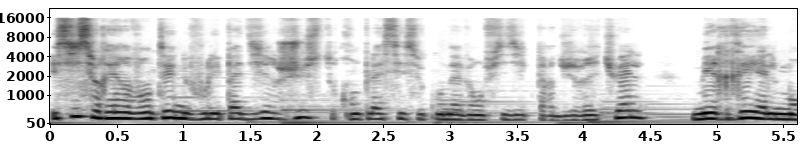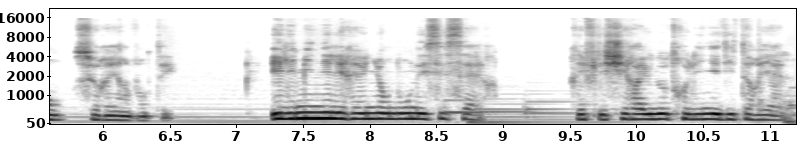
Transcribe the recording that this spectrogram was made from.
Et si se réinventer ne voulait pas dire juste remplacer ce qu'on avait en physique par du virtuel, mais réellement se réinventer. Éliminer les réunions non nécessaires, réfléchir à une autre ligne éditoriale,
